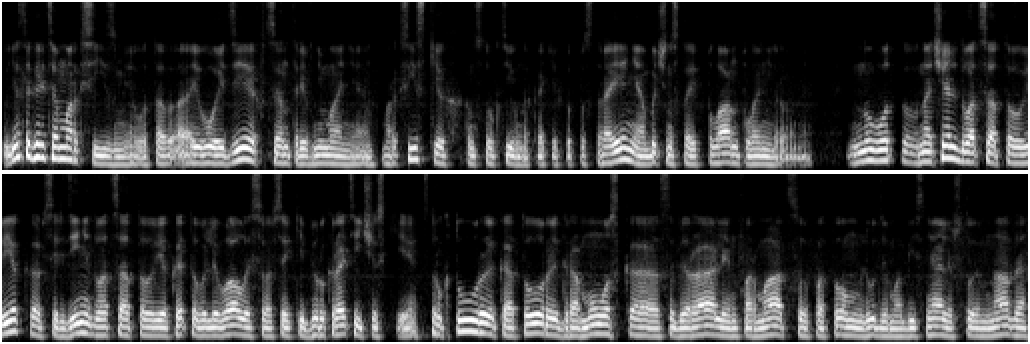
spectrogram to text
Если говорить о марксизме, вот о, о его идеях в центре внимания марксистских конструктивных каких-то построений обычно стоит план планирования. Ну вот в начале 20 века, в середине 20 века это выливалось во всякие бюрократические структуры, которые громоздко собирали информацию, потом людям объясняли, что им надо.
